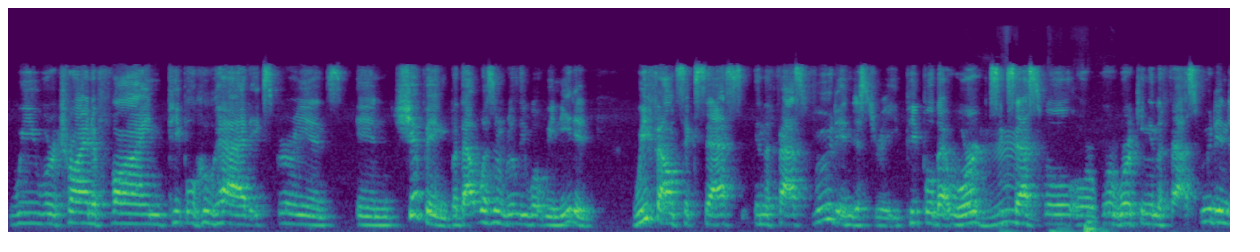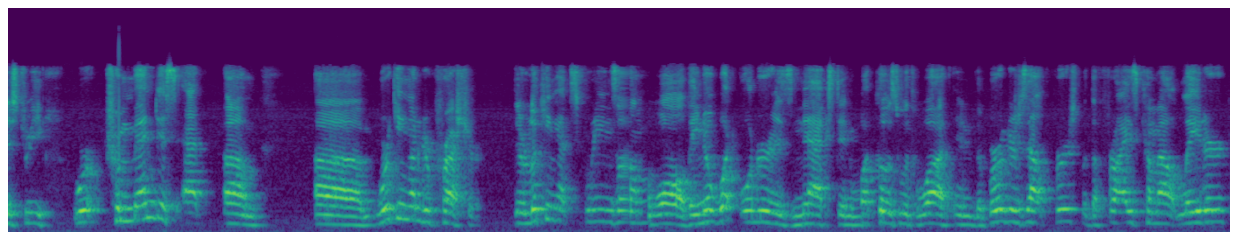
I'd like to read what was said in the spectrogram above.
we were trying to find people who had experience in shipping, but that wasn't really what we needed. We found success in the fast food industry. People that weren't mm. successful or were working in the fast food industry were tremendous at um, uh, working under pressure. They're looking at screens on the wall. They know what order is next and what goes with what. And the burger's out first, but the fries come out later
